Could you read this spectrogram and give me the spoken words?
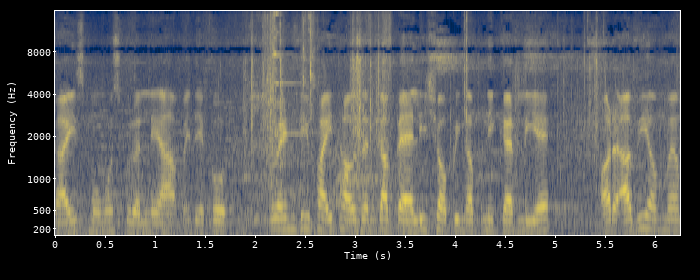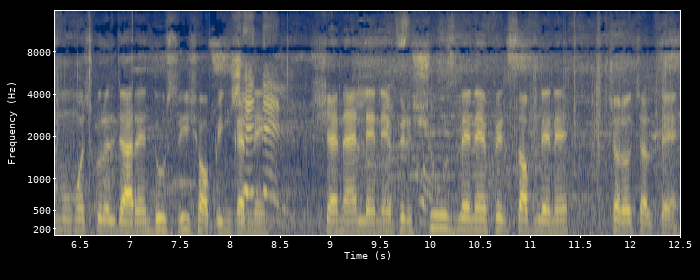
गाइस मोमोज कुरल ने यहाँ पे। देखो 25,000 का पहली शॉपिंग अपनी कर ली है। और अभी हम मोमोज कुरल जा रहे हैं दूसरी शॉपिंग करने। शनैल लेने फिर शूज़ लेने फिर सब लेने। चलो चलते हैं।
